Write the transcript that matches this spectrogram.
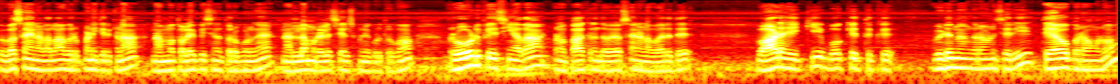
விவசாய நிலம்லாம் விற்பனைக்கு இருக்குன்னா நம்ம தொலைபேசியில் தொடர்புங்க நல்ல முறையில் சேல்ஸ் பண்ணி கொடுத்துருக்கோம். ரோடு ஃபேஸிங்காக தான் இப்போ நம்ம பார்க்குற இந்த விவசாய நிலம் வருது. வாடகைக்கு போக்கியத்துக்கு விடுணுங்கிறவனும் சரி தேவைப்படுறவங்களும்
